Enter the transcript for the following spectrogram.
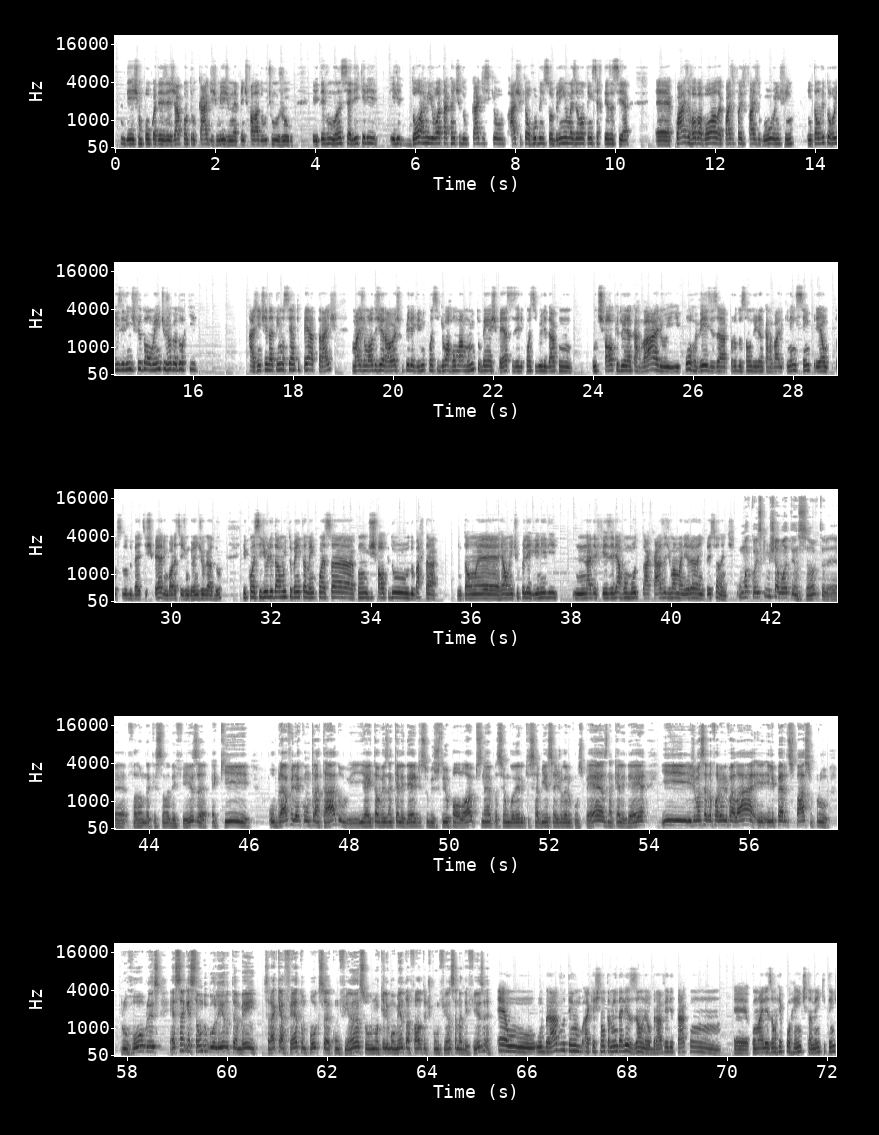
deixa um pouco a desejar contra o Cádiz mesmo, né? Pra gente falar do último jogo. Ele teve um lance ali que ele, ele dorme e o atacante do Cádiz, que eu acho que é o Rubens Sobrinho, mas eu não tenho certeza se é, é quase rouba a bola, quase faz, faz o gol, enfim. Então o Vitor Ruiz, ele individualmente é um jogador que a gente ainda tem um certo pé atrás, mas de modo geral eu acho que o Pellegrini conseguiu arrumar muito bem as peças, ele conseguiu lidar com o desfalque do William Carvalho e, por vezes, a produção do William Carvalho, que nem sempre é o que o torcedor do Betis espera, embora seja um grande jogador, e conseguiu lidar muito bem também com essa com o desfalque do, do Bartra. Então, é realmente o Pellegrini, ele na defesa ele arrumou a casa de uma maneira impressionante. Uma coisa que me chamou a atenção, Victor, é, falando da questão da defesa, é que o Bravo ele é contratado e aí talvez naquela ideia de substituir o Paulo Lopes, né, para ser um goleiro que sabia sair jogando com os pés, naquela ideia, e, e, de uma certa forma ele vai lá, ele perde espaço pro pro Robles. Essa questão do goleiro também, será que afeta um pouco essa confiança ou naquele momento a falta de confiança na defesa? É, o, o Bravo tem a questão também da lesão, né? O Bravo ele tá com é, com uma lesão recorrente também que tem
